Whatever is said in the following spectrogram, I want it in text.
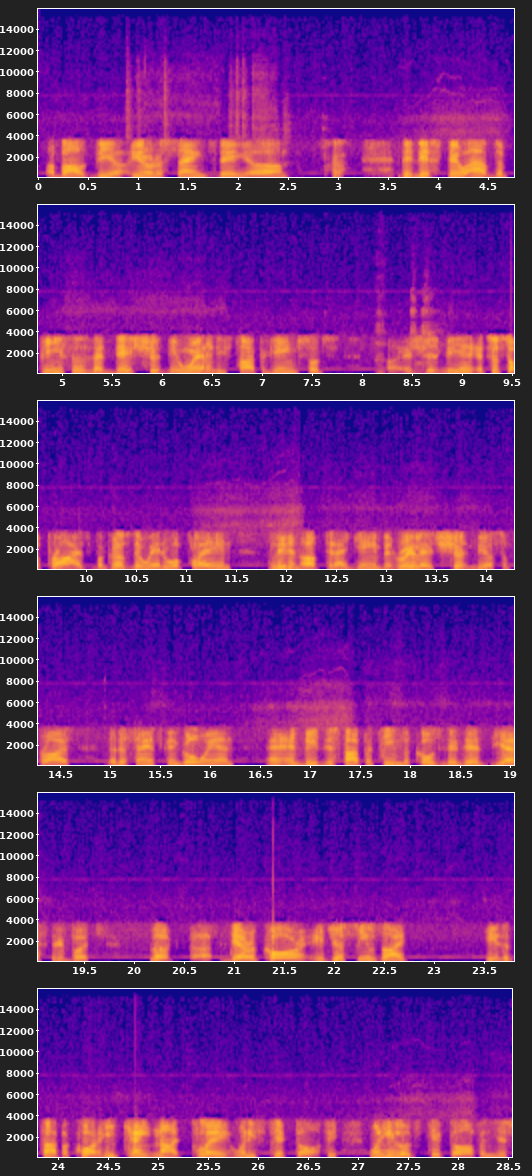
about the uh, you know the Saints. They um, they they still have the pieces that they should be winning these type of games. So it's uh, it should be it's a surprise because the way they were playing leading up to that game, but really it shouldn't be a surprise. that the Saints can go in and, and beat this type of team, the coach they did yesterday. But look, uh, Derek Carr, it just seems like he's the type of quarter he can't not play when he's ticked off. He, when he looks ticked off and just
